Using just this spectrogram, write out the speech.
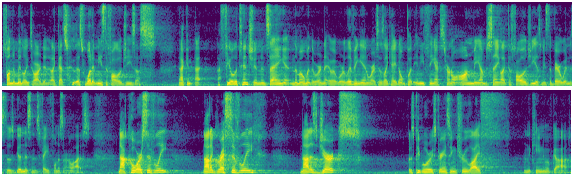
Fundamentally to our identity. Like that's, who, that's what it means to follow Jesus. And I can I, I feel the tension in saying it in the moment that we're, we're living in, where it says, like, hey, don't put anything external on me. I'm just saying, like, to follow Jesus means to bear witness to his goodness and his faithfulness in our lives. Not coercively, not aggressively, not as jerks, but as people who are experiencing true life in the kingdom of God.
